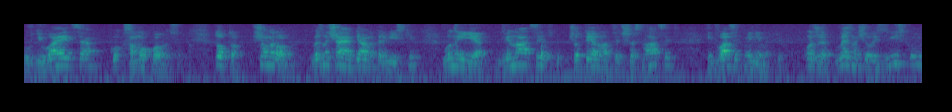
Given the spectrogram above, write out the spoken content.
вдівається само колесо. Тобто, що ми робимо? Визначаємо діаметр віськи. Вони є 12, 14, 16 і 20 мм. Отже, визначились з віською.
